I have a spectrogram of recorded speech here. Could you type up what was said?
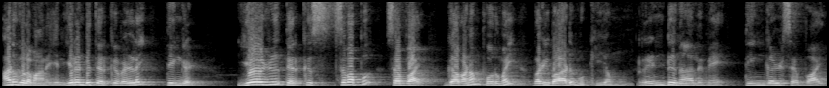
அனுகூலமான எண். இரண்டு தெற்கு வெள்ளை திங்கள். ஏழு தெற்கு சிவப்பு செவ்வாய். கவனம் பொறுமை வழிபாடு முக்கியம். ரெண்டு நாளுமே திங்கள் செவ்வாய்.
